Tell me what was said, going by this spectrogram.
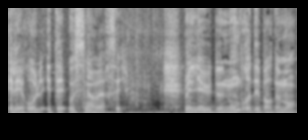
et les rôles étaient aussi inversés. Mais il y a eu de nombreux débordements.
